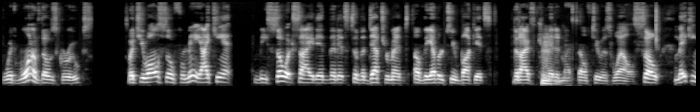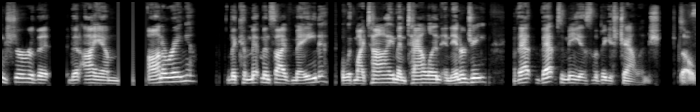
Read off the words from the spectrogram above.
with one of those groups. But you also, for me, I can't be so excited that it's to the detriment of the other two buckets that I've committed hmm. myself to as well. So making sure that that I am honoring the commitments I've made with my time and talent and energy, that that to me is the biggest challenge. So,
